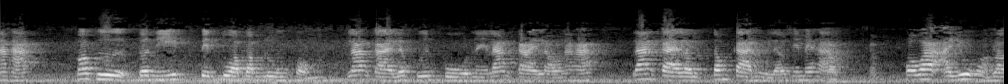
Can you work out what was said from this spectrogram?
นะคะ ก็คือตัวนี้เป็นตัวบำรุงของร่างกายและฟื้นฟูในร่างกายเรานะคะ ร่างกายเราต้องการอยู่แล้วใช่ไหมคะครับครับเพราะว่าอายุของเรา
